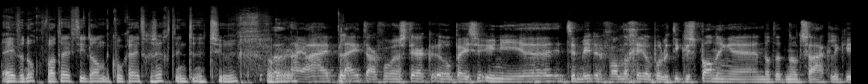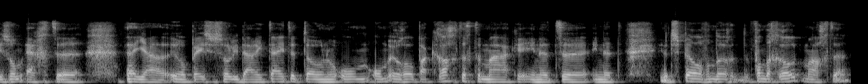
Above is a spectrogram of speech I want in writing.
Even nog, wat heeft hij dan concreet gezegd in, in Zurich? Nou ja, hij pleit daar voor een sterke Europese Unie eh, te midden van de geopolitieke spanningen. En dat het noodzakelijk is om echt eh, eh, ja, Europese solidariteit te tonen. Om, om Europa krachtig te maken in het, eh, in het, in het spel van de, van de grootmachten.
